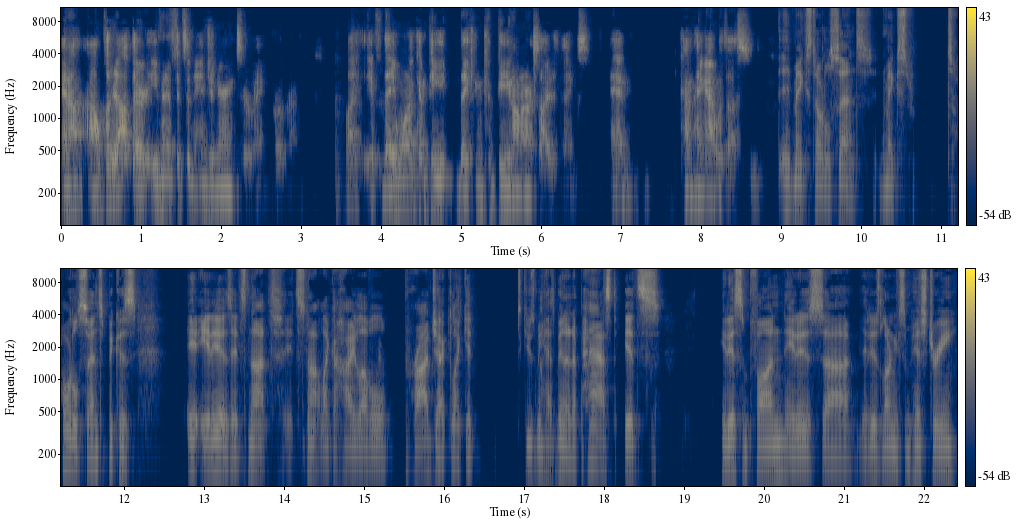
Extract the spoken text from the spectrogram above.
And I'll, I'll put it out there, even if it's an engineering surveying program. Like if they want to compete, they can compete on our side of things and come hang out with us. It makes total sense. It makes total sense because it, it is. It's not. It's not like a high level project like it. Excuse me, has been in the past. It's. It is some fun. It is. Uh, it is learning some history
